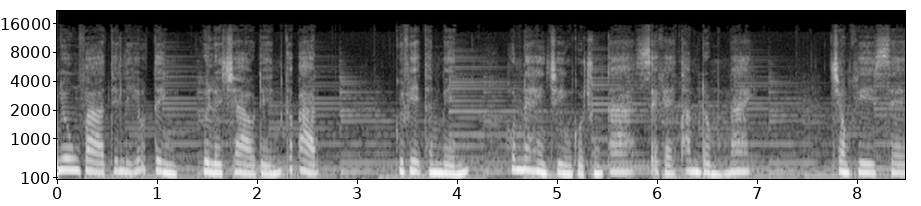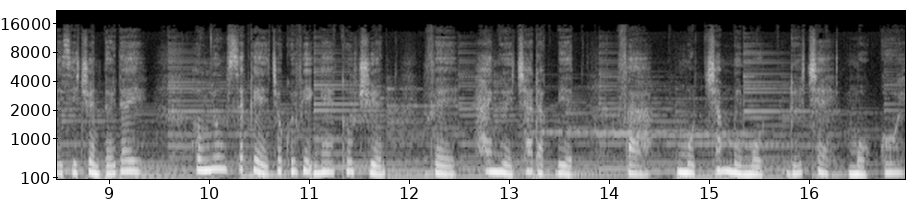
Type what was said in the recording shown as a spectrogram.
Hồng Nhung và Thiên Lý Hữu Tình gửi lời chào đến các bạn. Quý vị thân mến, hôm nay hành trình của chúng ta sẽ ghé thăm Đồng Nai. Trong khi xe di chuyển tới đây, Hồng Nhung sẽ kể cho quý vị nghe câu chuyện về hai người cha đặc biệt và 111 đứa trẻ mồ côi.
